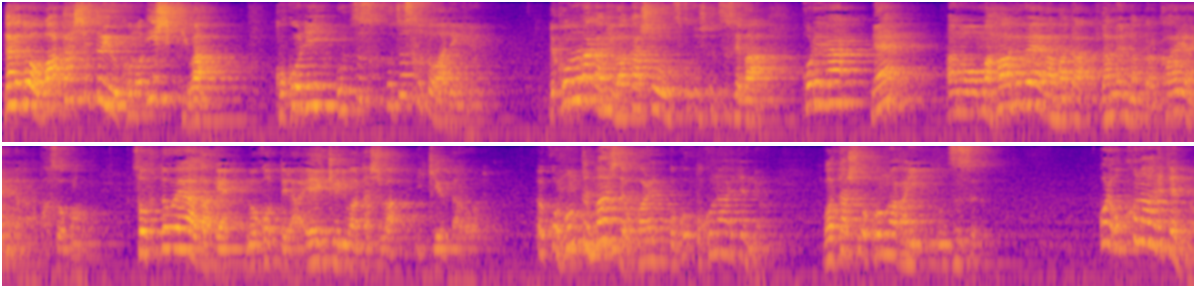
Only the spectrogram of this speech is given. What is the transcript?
だけど私というこの意識はここに移す移すことができる。でこの中に私を移せばこれがねあの、まあ、ハードウェアがまたダメになったら変えりゃいいんだからパソコン。ソフトウェアだけ残ってりゃ永久に私は生きるだろうと。これ本当にマジで行われ行われてんのよ。私をこの中に移す。これ行われてんの。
